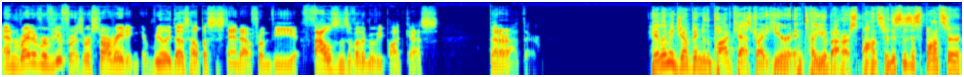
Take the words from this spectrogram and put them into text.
and write a review for us or a star rating. It really does help us to stand out from the thousands of other movie podcasts that are out there. Hey, let me jump into the podcast right here and tell you about our sponsor. This is a sponsor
